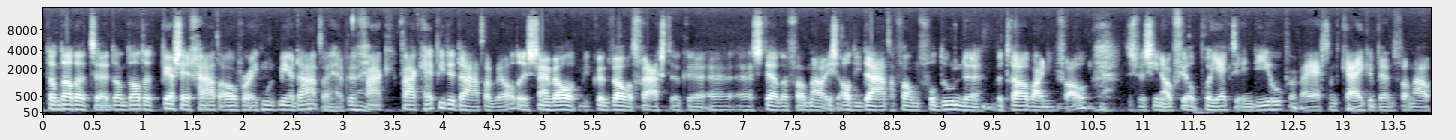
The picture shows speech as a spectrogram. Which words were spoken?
dan dat, het, uh, dan dat het per se gaat over ik moet meer data hebben. Nee. Vaak, vaak heb je de data wel. Er zijn wel. Je kunt wel wat vraagstukken uh, stellen van nou is al die data van voldoende betrouwbaar niveau. Ja. Dus we zien ook veel projecten in die hoek waarbij je echt aan het kijken bent van nou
